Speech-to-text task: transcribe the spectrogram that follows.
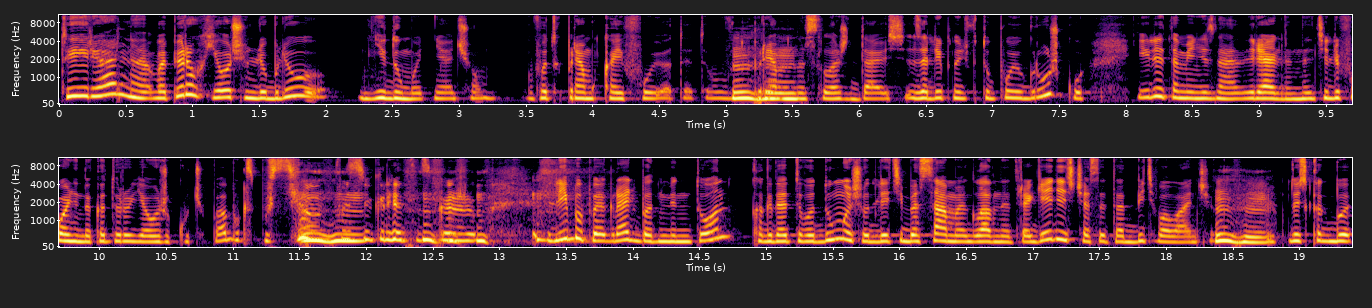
ты реально, во-первых, я очень люблю не думать ни о чем. Вот прям кайфую от этого, вот Мгм. прям наслаждаюсь. Залипнуть в тупую игрушку или там, я не знаю, реально на телефоне, на который я уже кучу бабок спустила, Мгм. по секрету скажу. Либо поиграть в бадминтон, когда ты вот думаешь, вот для тебя самая главная трагедия сейчас это отбить валанчик. Мгм. То есть как бы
